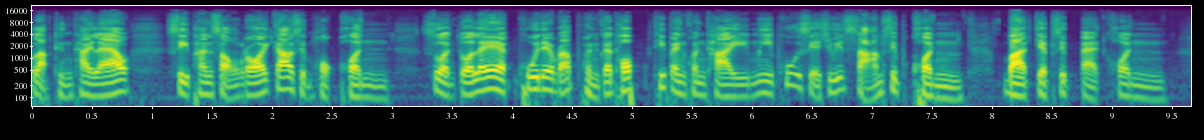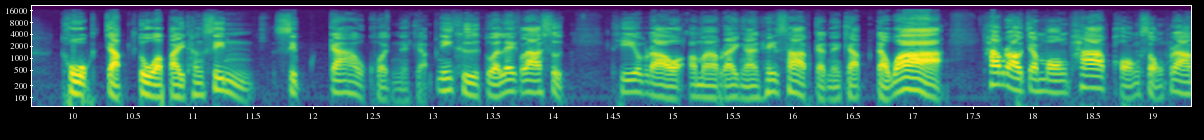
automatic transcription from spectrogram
กลับถึงไทยแล้ว 4,296 คน ส่วนตัวเลขผู้ได้รับผลกระทบที่เป็นคนไทยมีผู้เสียชีวิต 30 คน บาดเจ็บ 18 คน ถูกจับตัวไปทั้งสิ้น 19 คนนะครับนี่คือตัวเลขล่าสุดที่เราเอามารายงานให้ทราบกันนะครับ แต่ว่าถ้าเราจะมองภาพของสงคราม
